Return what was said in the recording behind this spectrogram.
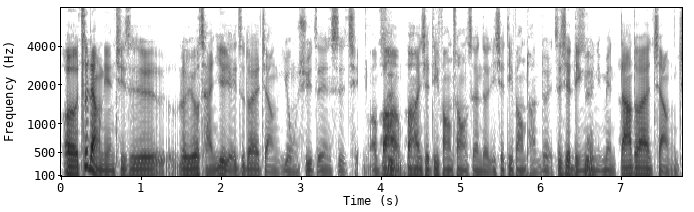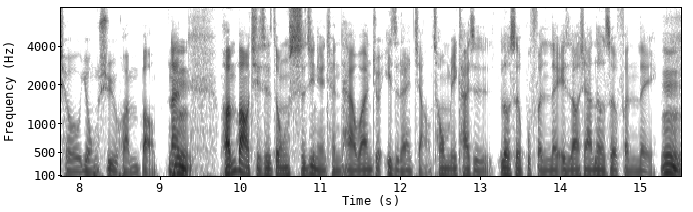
呃，这两年其实旅游产业也一直都在讲永续这件事情啊，包含包含一些地方创生的一些地方团队，这些领域是。里面，大家都在讲求永续环保。那嗯。环保其实从十几年前台湾就一直在讲，从我们一开始垃圾不分类，一直到现在垃圾分类，嗯，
